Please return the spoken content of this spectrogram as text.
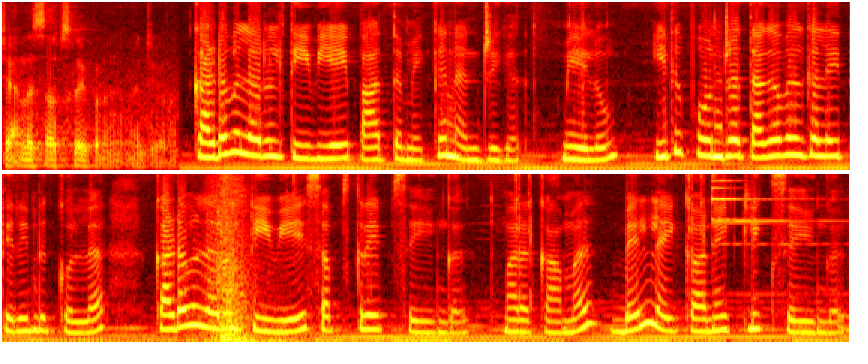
சேனலை சப்ஸ்கிரைப் பண்ணுங்கள் நன்றி கடவுள் அருள் டிவியை பார்த்தமைக்க நன்றிகள். மேலும் இது போன்ற தகவல்களை தெரிந்து கொள்ள கடவுள் அருள் டிவியை சப்ஸ்கிரைப் செய்யுங்கள். மறக்காமல் பெல் ஐக்கானை கிளிக் செய்யுங்கள்.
